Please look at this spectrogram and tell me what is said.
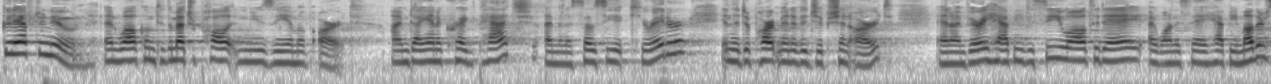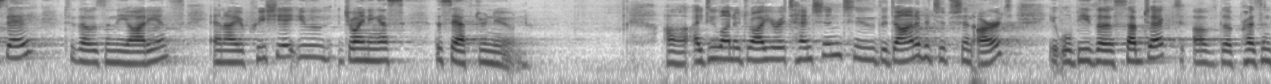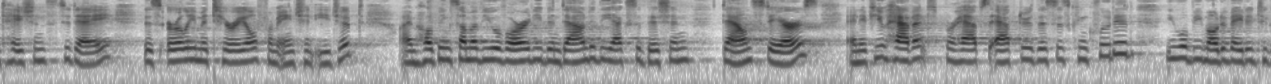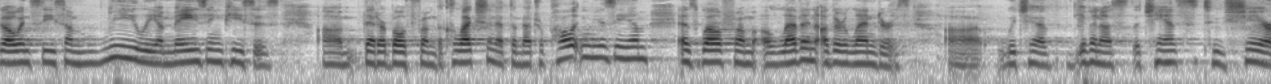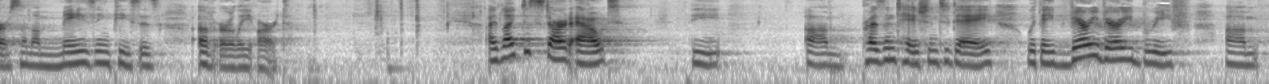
Good afternoon, and welcome to the Metropolitan Museum of Art. I'm Diana Craig Patch. I'm an associate curator in the Department of Egyptian Art, and I'm very happy to see you all today. I want to say Happy Mother's Day to those in the audience, and I appreciate you joining us this afternoon. Uh, I do want to draw your attention to the dawn of Egyptian art. It will be the subject of the presentations today, this early material from ancient Egypt. I'm hoping some of you have already been down to the exhibition downstairs, and if you haven't, perhaps after this is concluded, you will be motivated to go and see some really amazing pieces um, that are both from the collection at the Metropolitan Museum as well from 11 other lenders uh, which have given us the chance to share some amazing pieces of early art. I'd like to start out the um, presentation today with a very, very brief um,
